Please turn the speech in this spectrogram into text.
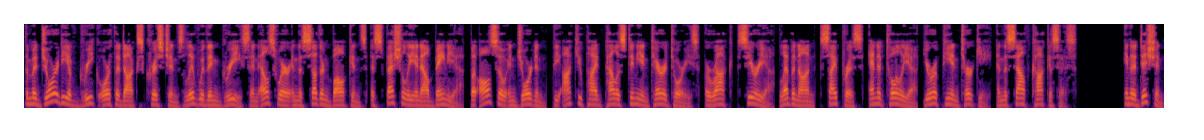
The majority of Greek Orthodox Christians live within Greece and elsewhere in the southern Balkans especially in Albania, but also in Jordan, the occupied Palestinian territories, Iraq, Syria, Lebanon, Cyprus, Anatolia, European Turkey, and the South Caucasus. In addition,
